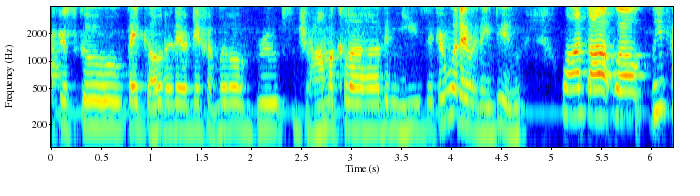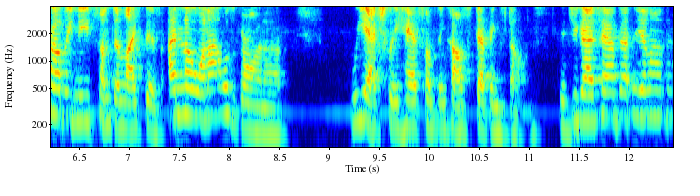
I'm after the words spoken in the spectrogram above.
After school, they go to their different little groups, drama club and music or whatever they do. Well, I thought, well, we probably need something like this. I know when I was growing up, we actually had something called stepping stones. Did you guys have that, Yolanda?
